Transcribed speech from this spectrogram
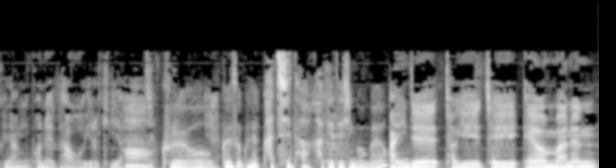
그냥 보내다오 이렇게 이야기했죠. 아, 그래요. 예. 그래서 그냥 같이 다 가게 되신 건가요? 아니 이제 저기 제 애엄마는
